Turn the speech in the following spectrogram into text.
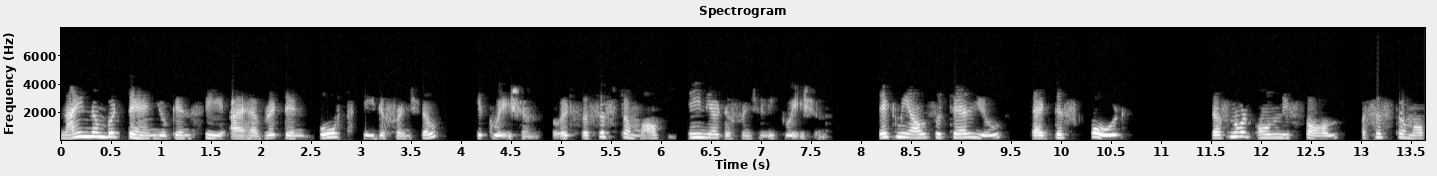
Line number 10, you can see I have written both the differential equations. So it's a system of linear differential equations. Let me also tell you that this code does not only solve a system of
